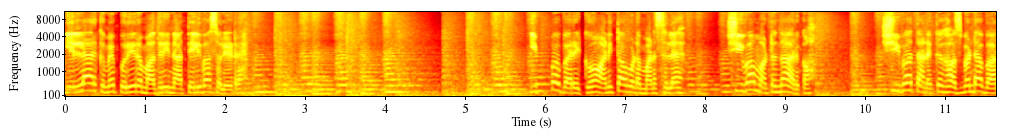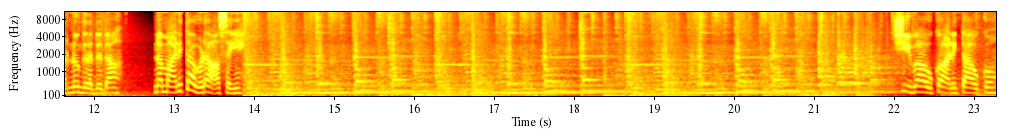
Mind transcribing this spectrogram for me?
எல்லாருக்குமே புரியுற மாதிரி நான் தெளிவா சொல்லிடுறேன். இப்ப வரைக்கும் அனிதாவோட மனசுல சிவா மட்டும்தான் இருக்கான். சிவா தனக்கு ஹஸ்பண்டா வரணுங்கிறது தான் நம்ம அனிதாவோட ஆசையே. சிவாவுக்கும் அனிதாவுக்கும்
